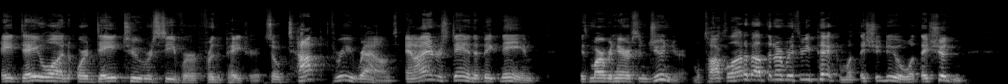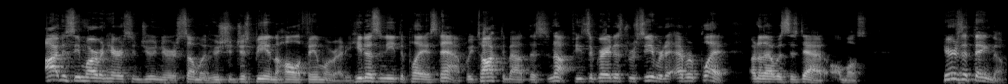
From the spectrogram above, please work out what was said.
a day one or day two receiver for the Patriots. So top three rounds. And I understand the big name is Marvin Harrison Jr. We'll talk a lot about the number three pick and what they should do and what they shouldn't. Obviously, Marvin Harrison Jr. is someone who should just be in the Hall of Fame already. He doesn't need to play a snap. We talked about this enough. He's the greatest receiver to ever play. Oh, no, that was his dad, almost. Here's the thing, though.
